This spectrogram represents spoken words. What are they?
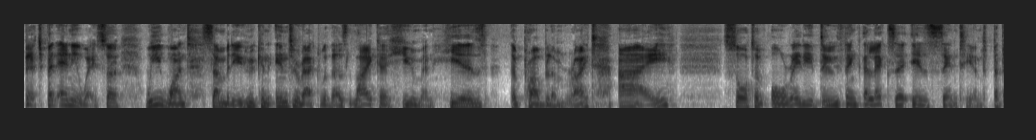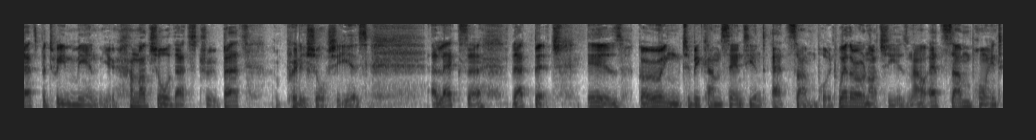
bitch. But anyway so we want somebody who can interact with us like a human. Here's the problem right? I sort of already do think Alexa is sentient, but that's between me and you. I'm not sure that's true, but I'm pretty sure she is. Alexa, that bitch, is going to become sentient at some point. Whether or not she is now, at some point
